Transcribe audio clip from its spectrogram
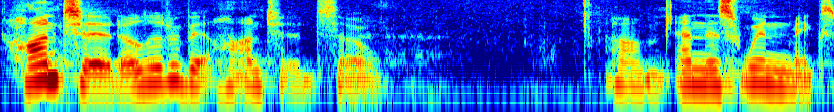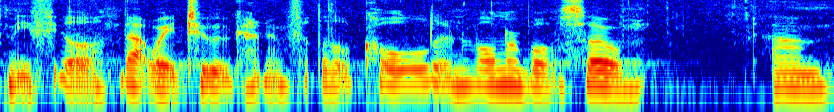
haunted, a little bit haunted. So um, and this wind makes me feel that way too, kind of a little cold and vulnerable. So um,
